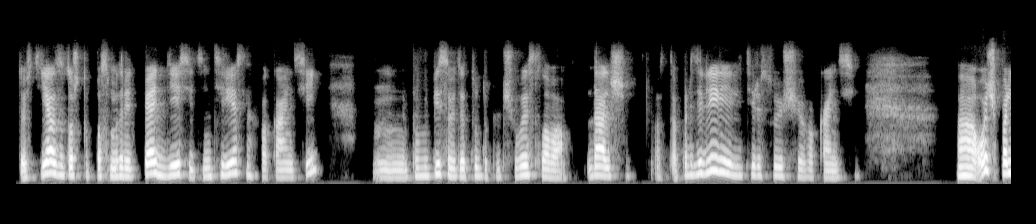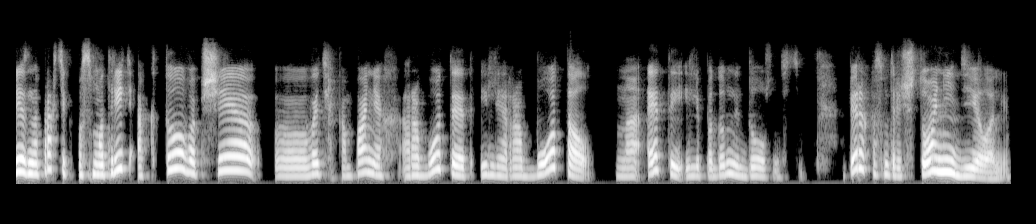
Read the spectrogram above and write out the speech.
То есть я за то, чтобы посмотреть 5-10 интересных вакансий, повыписывать оттуда ключевые слова. Дальше. Определили интересующие вакансии. А, очень полезная практика посмотреть, а кто вообще э, в этих компаниях работает или работал на этой или подобной должности. Во-первых, посмотреть, что они делали,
